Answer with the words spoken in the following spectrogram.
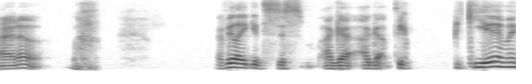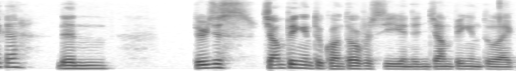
I don't know. I feel like it's just agak agak picky ya mereka. Then they're just jumping into controversy and then jumping into like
